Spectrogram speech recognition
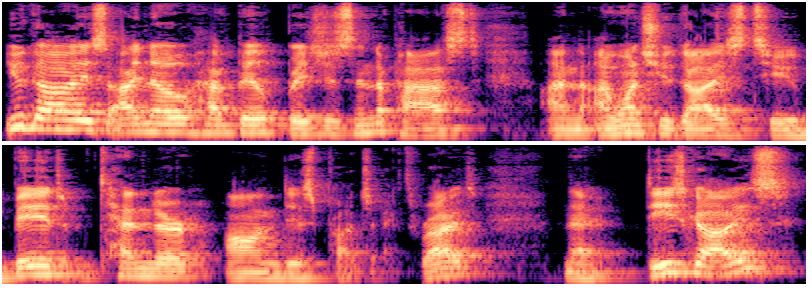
You guys, I know, have built bridges in the past, and I want you guys to bid tender on this project, right? Now, these guys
